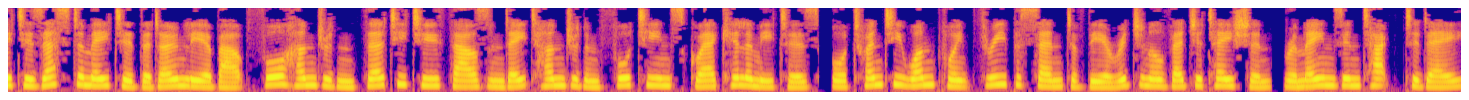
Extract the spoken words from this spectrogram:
It is estimated that only about 432,814 square kilometers, or 21.3% of the original vegetation, remains intact today.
